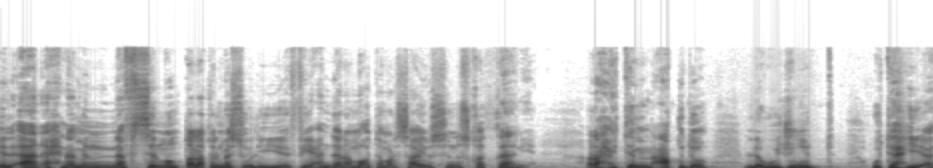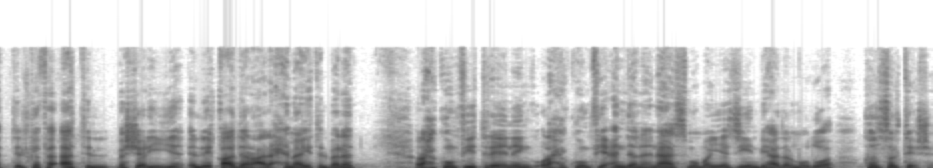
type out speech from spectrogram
الآن إحنا من نفس المنطلق المسؤولية في عندنا مؤتمر سايبس النسخة الثانية. راح يتم عقده لوجود وتهيئه الكفاءات البشرية اللي قادرة على حماية البلد. راح يكون في training وراح يكون في عندنا ناس مميزين بهذا الموضوع consultation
